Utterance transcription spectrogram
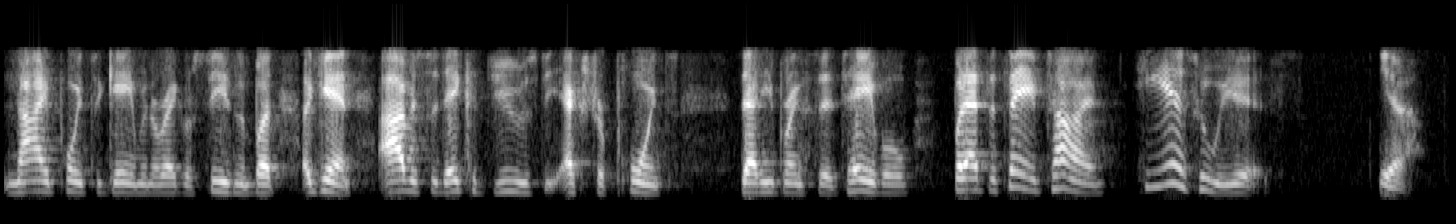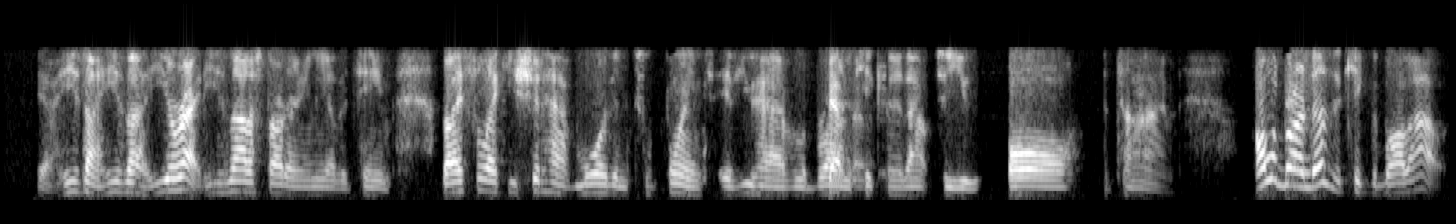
nine points a game in the regular season, but again, obviously they could use the extra points that he brings to the table. But at the same time, he is who he is. yeah, yeah. He's not. He's not. You're right. He's not a starter on any other team. But I feel like you should have more than two points if you have LeBron Definitely. kicking it out to you all the time. All LeBron does is kick the ball out.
